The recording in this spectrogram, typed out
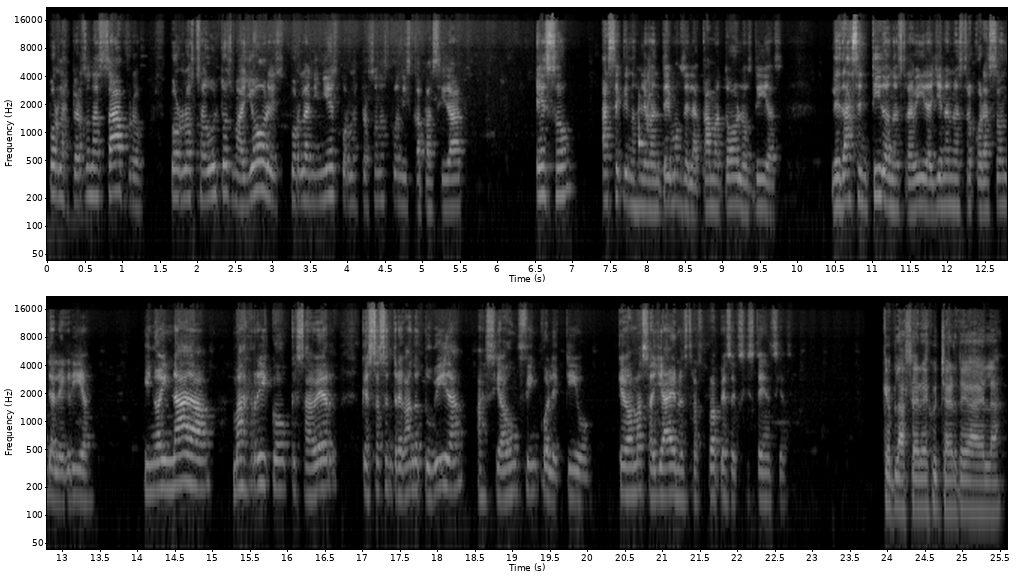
por las personas afro, por los adultos mayores, por la niñez, por las personas con discapacidad. Eso hace que nos levantemos de la cama todos los días, le da sentido a nuestra vida, llena nuestro corazón de alegría. Y no hay nada más rico que saber que estás entregando tu vida hacia un fin colectivo que va más allá de nuestras propias existencias. Qué placer escucharte, Gaela.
